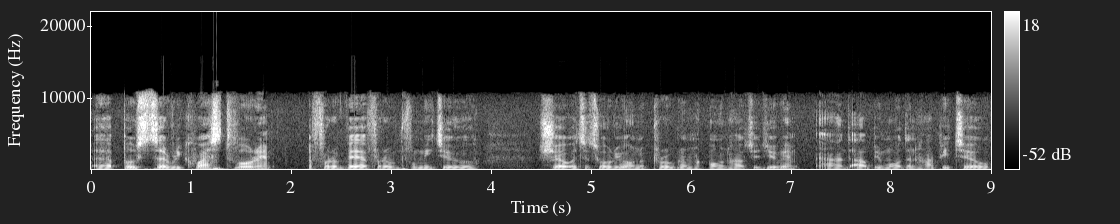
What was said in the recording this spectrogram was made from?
uh, posts a request for it for a for for me to show a tutorial on a program on how to do it and I'll be more than happy to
